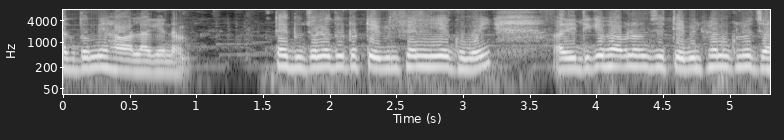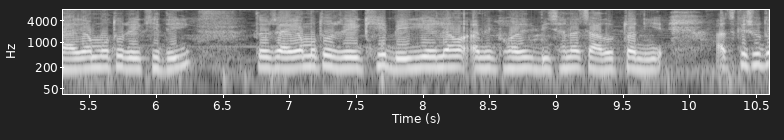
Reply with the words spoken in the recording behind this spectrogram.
একদমই হাওয়া লাগে না। তাই দুজনে দুটো টেবিল ফ্যান নিয়ে ঘুমোই। আর এদিকে ভাবলাম যে টেবিল ফ্যানগুলো জায়গা মতো রেখে দিই। তো জায়গা মতো রেখে বেরিয়ে এলাম আমি ঘরের বিছানা চাদরটা নিয়ে। আজকে শুধু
